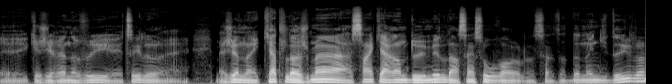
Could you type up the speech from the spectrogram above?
euh, que j'ai rénovés. euh, tu sais, là, euh, imagine un quatre logements à 142 000 dans Saint-Sauveur. là. Ça, ça te donne une idée. là.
